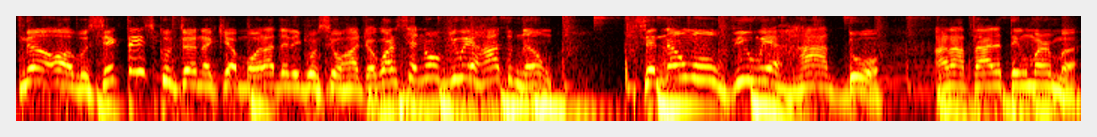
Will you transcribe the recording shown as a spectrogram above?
Não, ó, você que tá escutando aqui a morada ligou seu rádio. Agora você não ouviu errado, não. Você não ouviu errado. A Natália tem uma irmã.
